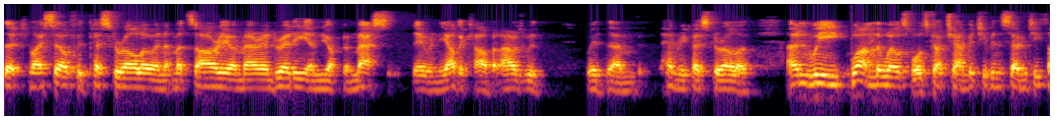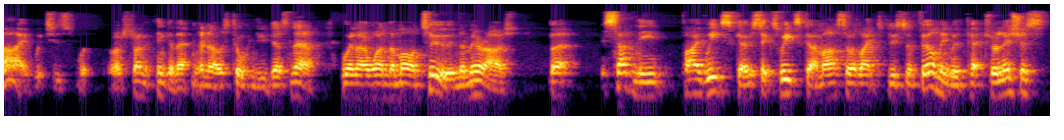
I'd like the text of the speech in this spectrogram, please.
that myself with Pescarolo and Merzario and Mario Andretti and Jochen Mass, they were in the other car, but I was with, with um, Henri Pescarolo. And we won the World Sports Car Championship in 75, which is what I was trying to think of that when I was talking to you just now, when I won Le Mans 2 in the Mirage. But suddenly, five weeks ago, six weeks ago, I'm asked if I'd like to do some filming with Petrolicious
